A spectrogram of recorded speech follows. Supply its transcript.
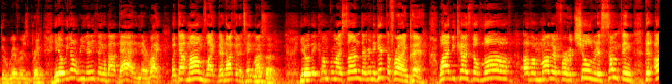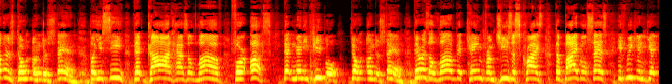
the river's brink. You know, we don't read anything about dad in there, right? But that mom's like, they're not going to take my son. You know, they come for my son, they're going to get the frying pan. Why? Because the love of a mother for her children is something that others don't understand. But you see that God has a love for us that many people don't understand. There is a love that came from Jesus Christ. The Bible says if we can get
